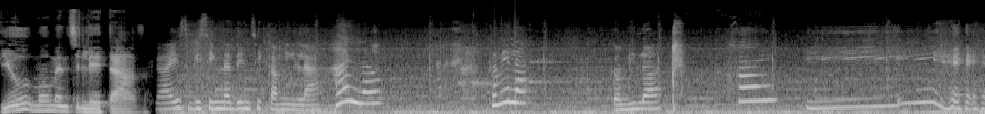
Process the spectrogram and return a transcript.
Few moments later. Guys, gising na din si Camila. Hello! Camila! Camila! Hi!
